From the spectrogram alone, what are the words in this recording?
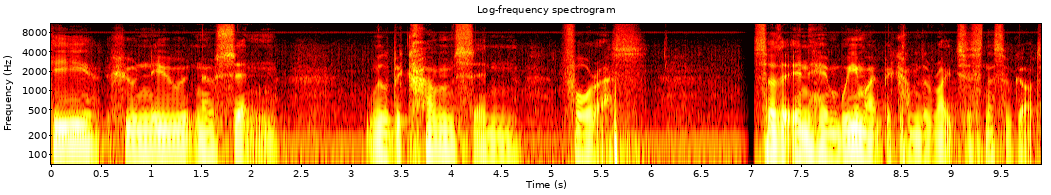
He who knew no sin will become sin for us so that in him we might become the righteousness of God.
